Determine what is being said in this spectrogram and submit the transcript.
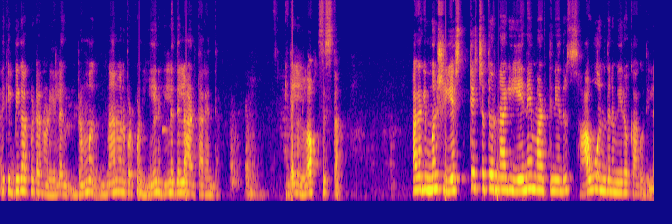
ಅದಕ್ಕೆ ಇಲ್ಲಿ ಬೀಗ ಹಾಕ್ಬಿಟ್ಟಾರ ನೋಡಿ, ಎಲ್ಲ ಬ್ರಹ್ಮ ಜ್ಞಾನವನ್ನು ಪಡ್ಕೊಂಡು ಏನು ಇಲ್ಲದೆಲ್ಲ ಆಡ್ತಾರೆ ಅಂತ. ಇದೆಲ್ಲ ಲಾಕ್ ಸಿಸ್ಟಮ್ ಹಾಗಾಗಿ ಮನುಷ್ಯ ಎಷ್ಟೇ ಚತುರ್ನಾಗಿ ಏನೇ ಮಾಡ್ತೀನಿ ಅಂದ್ರೂ ಸಾವು ಅನ್ನೋದನ್ನ ಮೀರೋಕ್ಕಾಗೋದಿಲ್ಲ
